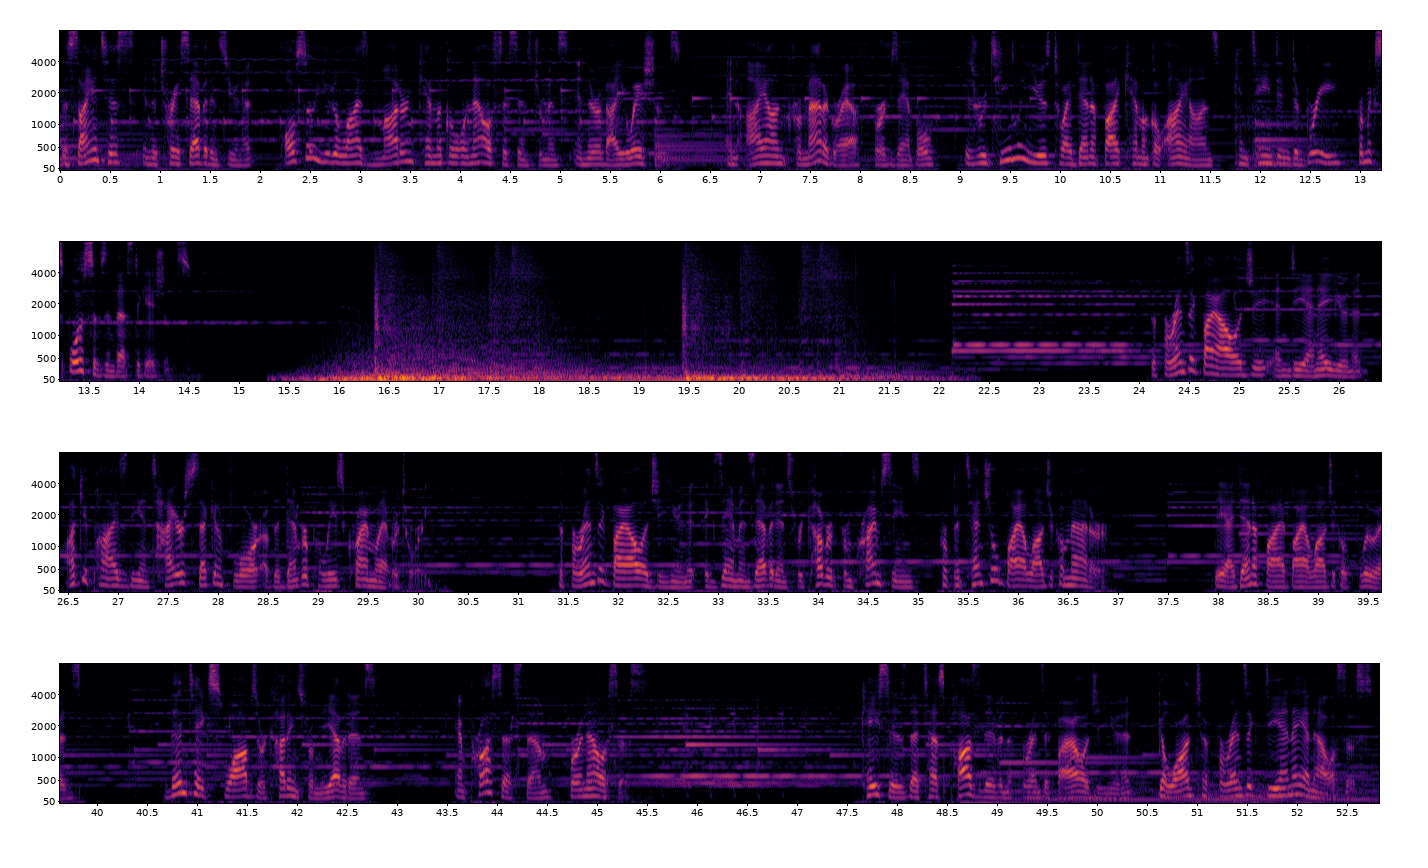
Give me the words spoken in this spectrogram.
The scientists in the Trace Evidence Unit also utilize modern chemical analysis instruments in their evaluations. An ion chromatograph, for example, is routinely used to identify chemical ions contained in debris from explosives investigations. The Forensic Biology and DNA Unit occupies the entire second floor of the Denver Police Crime Laboratory. The Forensic Biology Unit examines evidence recovered from crime scenes for potential biological matter. They identify biological fluids, then take swabs or cuttings from the evidence and process them for analysis. Cases that test positive in the Forensic Biology Unit go on to forensic DNA analysis,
